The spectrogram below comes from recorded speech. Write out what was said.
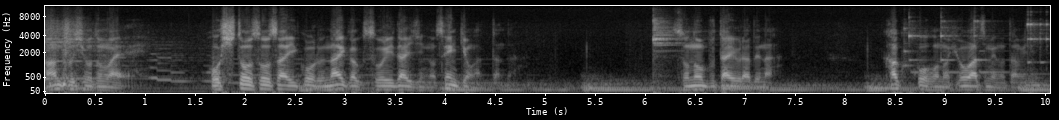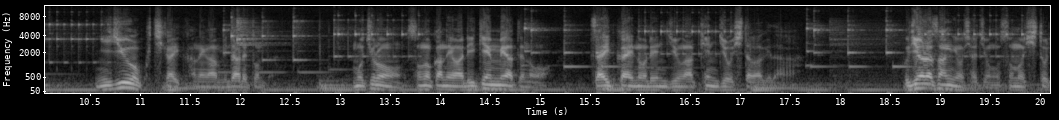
半年ほど前保守党総裁イコール内閣総理大臣の選挙があったんだ。その舞台裏でな各候補の票集めのために20億近い金が乱れとんだ。もちろんその金は利権目当ての財界の連中が献上したわけだな藤原産業社長もその一人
